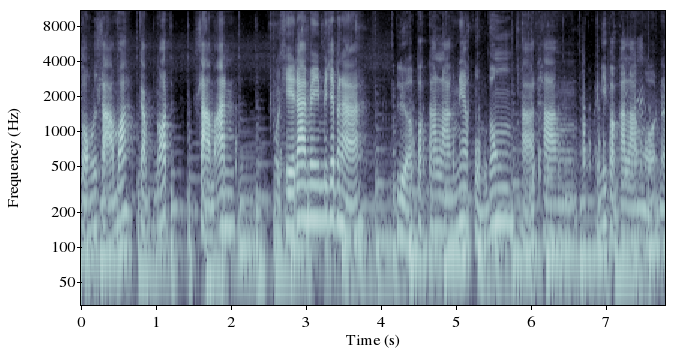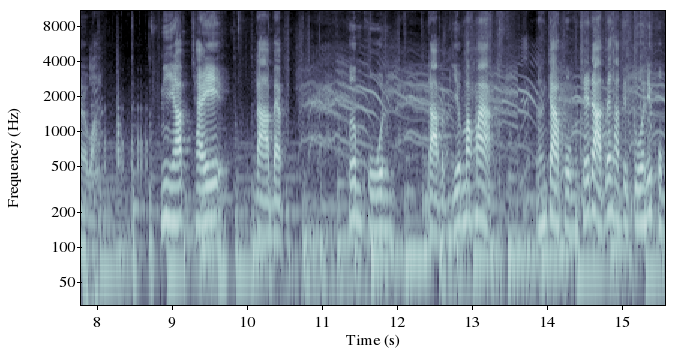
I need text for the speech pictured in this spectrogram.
สองหรือสามวะกับน็อตสามอัน โอเคได้ไม่ไม่ใช่ปัญหา เหลือปากการังเนี่ยผมต้องหาทางไอ้นี่ปากการังเหรอหน่อยวะนี่ครับใช้ดาบแบบเพิ่มพูนดาบแบบเยอะมากๆ หลังจากผมใช้ดาบได้ 30 ตัวนี่ผม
